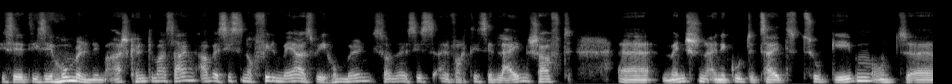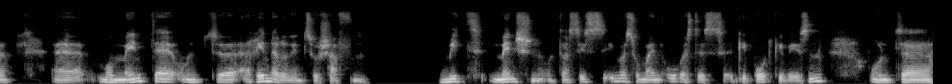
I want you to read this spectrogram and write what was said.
diese, diese Hummeln im Arsch, könnte man sagen. Aber es ist noch viel mehr als wie Hummeln, sondern es ist einfach diese Leidenschaft, äh, Menschen eine gute Zeit zu geben und äh, äh, Momente und äh, Erinnerungen zu schaffen mit Menschen. Und das ist immer so mein oberstes Gebot gewesen. Und äh,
